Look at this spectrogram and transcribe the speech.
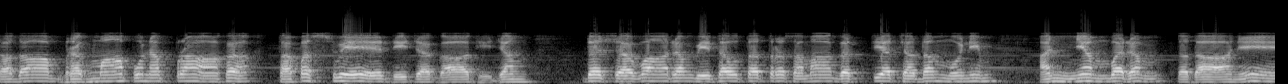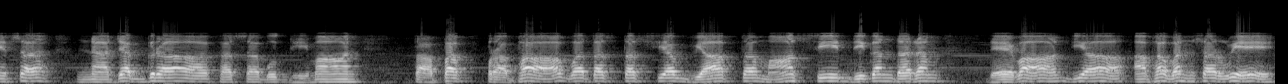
तदा ब्रह्मा पुनः प्राह तपस्वेदि जगाधिजं दशवारं विधौ तत्र समागत्य चदं मुनिम् अन्यं वरं ददाने स न जग्राह स बुद्धिमान् तपःप्रभावतस्तस्य व्याप्तमासीद्दिगन्धरं देवाद्या अभवन् सर्वे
